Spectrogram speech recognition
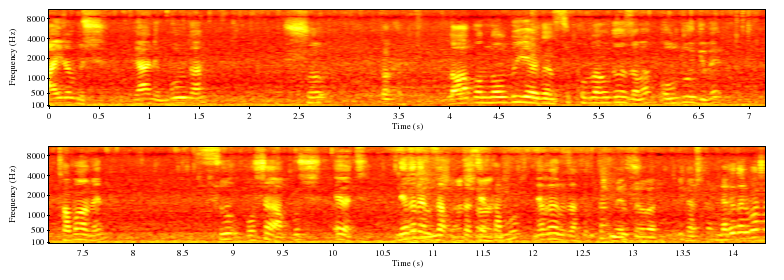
ayrılmış. Yani buradan şu bakın lavabonun olduğu yerden su kullanıldığı zaman olduğu gibi tamamen su boşa akmış. Evet. Ne kadar uzaklıkta aşağı Serkan bu? Ne kadar uzaklıkta? İki metre Dur. var. Bir dakika. Ne kadar var?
